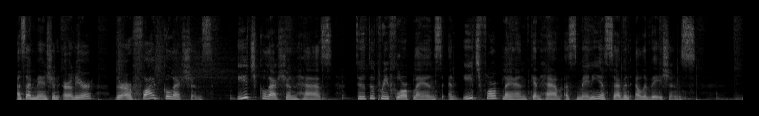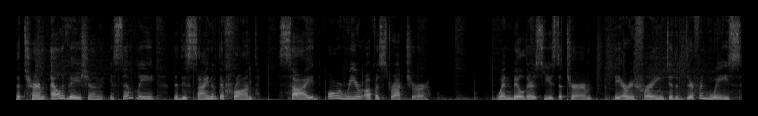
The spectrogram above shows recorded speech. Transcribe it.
As I mentioned earlier, there are five collections. Each collection has two to three floor plans and each floor plan can have as many as seven elevations. The term elevation is simply the design of the front, side, or rear of a structure. When builders use the term, they are referring to the different ways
